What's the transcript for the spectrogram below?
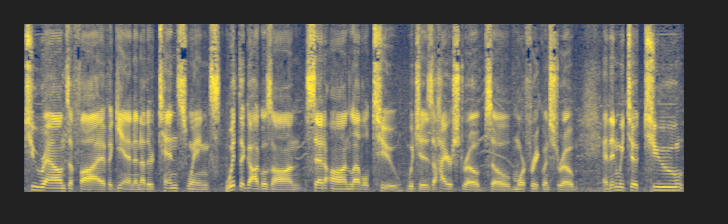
two rounds of five, again, another 10 swings with the goggles on, set on level two, which is a higher strobe, so more frequent strobe. And then we took two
